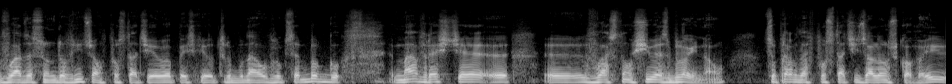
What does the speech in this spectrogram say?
władzę sądowniczą w postaci Europejskiego Trybunału w Luksemburgu, ma wreszcie własną siłę zbrojną. Co prawda w postaci zalążkowej,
